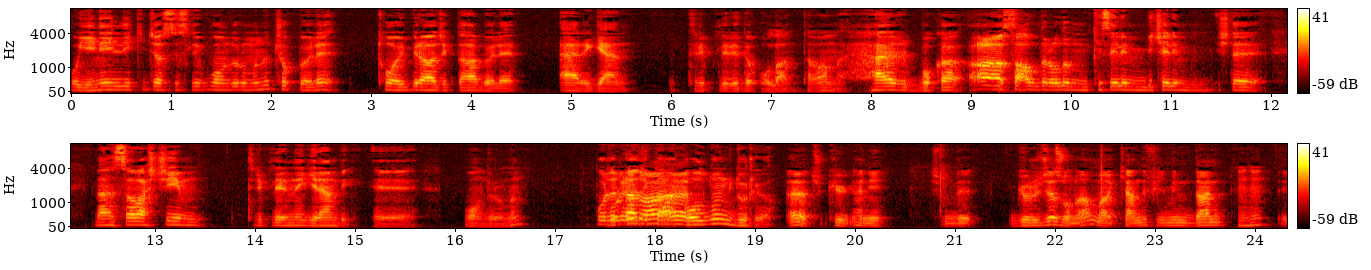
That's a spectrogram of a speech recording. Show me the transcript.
o yeni 52 Justice League Wonder Woman'ı çok böyle Toy birazcık daha böyle ergen tripleri de olan tamam mı? Her boka Aa, saldıralım, keselim, biçelim işte ben savaşçıyım triplerine giren bir e, Wonder Woman. Burada, Burada birazcık daha, daha evet. olgun duruyor. Evet çünkü hani şimdi göreceğiz onu ama kendi filminden Hı hı. e,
